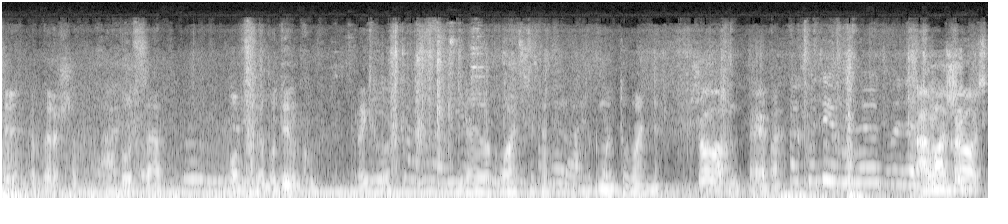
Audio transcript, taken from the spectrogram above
Селище перша, відбувся обстріл будинку, приїхали для евакуації та документування. Що вам треба? А Покровськ.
